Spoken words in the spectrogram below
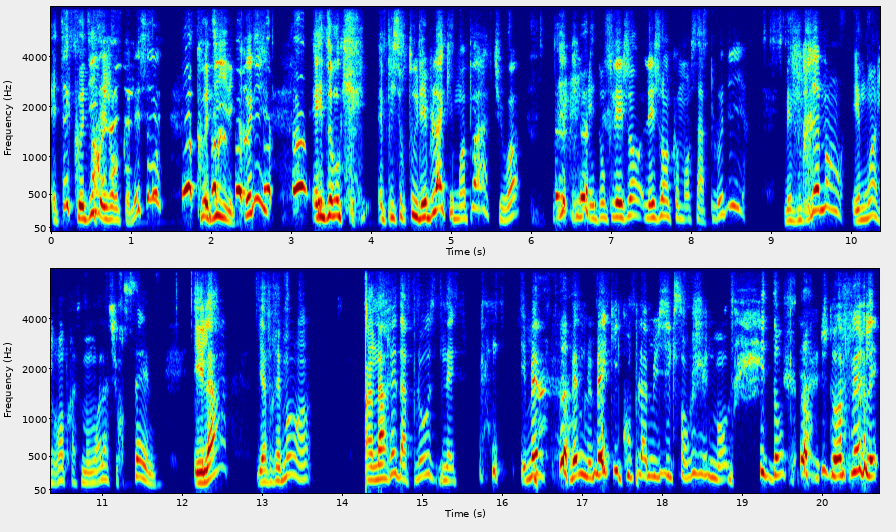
Et tu sais, Cody, les gens le connaissaient. Cody, il est connu. Et puis surtout, il est black et moi pas, tu vois. Et donc, les gens, les gens commencent à applaudir. Mais vraiment, et moi, je rentre à ce moment-là sur scène. Et là, il y a vraiment un arrêt d'applause net. Et même, même le mec, il coupe la musique sans que je lui demande. Et donc, je dois faire les,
